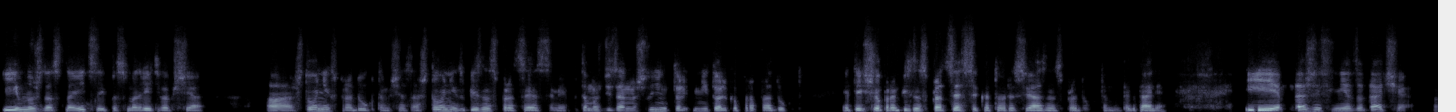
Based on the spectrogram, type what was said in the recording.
и им нужно остановиться и посмотреть вообще, а что у них с продуктом сейчас, а что у них с бизнес-процессами, потому что дизайн мышления не толь- не только про продукт, это еще про бизнес-процессы, которые связаны с продуктом и так далее. И даже если нет задачи, э,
